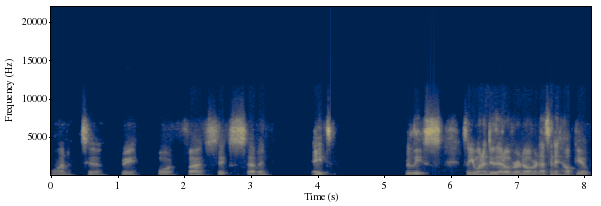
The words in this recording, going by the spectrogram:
One, two, three, four, five, six, seven, eight. Release. So you want to do that over and over, and that's going to help you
